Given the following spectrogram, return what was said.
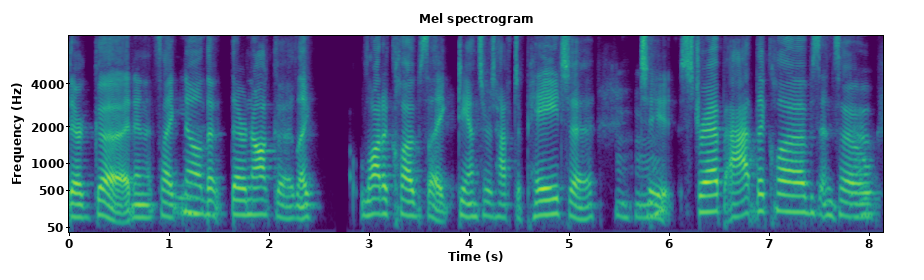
they're good. And it's like, yeah. no, that they're not good. Like a lot of clubs like dancers have to pay to mm-hmm. to strip at the clubs and so yeah.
